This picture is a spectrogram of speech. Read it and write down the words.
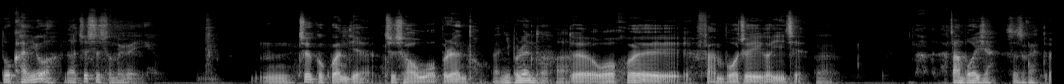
都堪忧啊，那这是什么原因？嗯，这个观点至少我不认同。啊，你不认同啊？对，我会反驳这一个意见。嗯反驳一下试试看。对，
